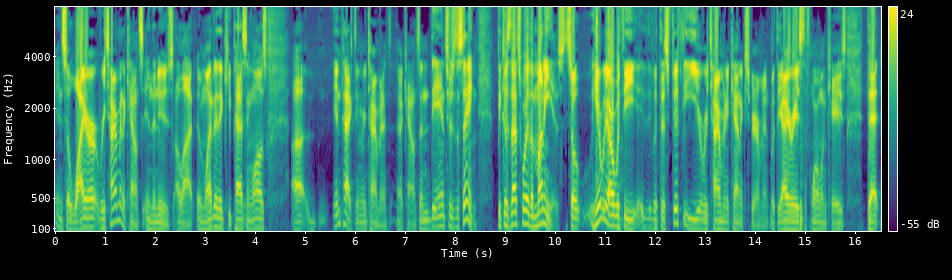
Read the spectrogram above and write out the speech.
And so, why are retirement accounts in the news a lot, and why do they keep passing laws? Uh, impacting retirement accounts? And the answer is the same because that's where the money is. So here we are with the with this 50 year retirement account experiment with the IRAs, the 401ks that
